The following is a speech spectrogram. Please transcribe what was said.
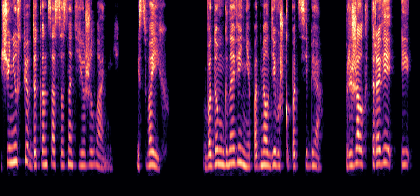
еще не успев до конца осознать ее желаний и своих. В одно мгновение подмял девушку под себя, прижал к траве и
